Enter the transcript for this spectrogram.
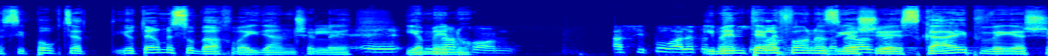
סיפור קצת יותר מסובך בעידן של ימינו. נכון. הסיפור א' יותר. אם אין טלפון אז יש סקייפ ויש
